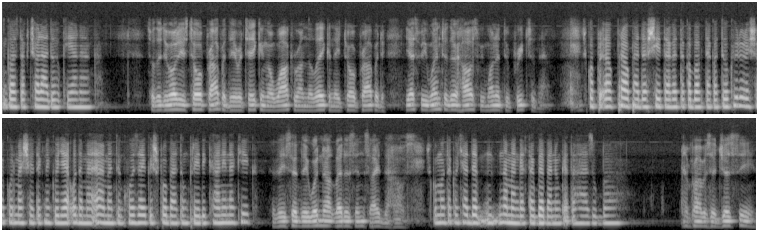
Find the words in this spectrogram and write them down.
gazdag családok élnek. So the devotees told Prabhupada they were taking a walk around the lake, and they told Prabhupada, yes, we went to their house, we wanted to preach to them. És akkor eh, Prabhupáda sétálgattak a bakták a tó körül, és akkor mesélték neki, hogy oda már elmentünk hozzájuk, és próbáltunk prédikálni nekik. They said they would not let us inside the house. És akkor mondták, hogy hát de nem engedtek be bennünket a házukba. And Prabhupada said, just see,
